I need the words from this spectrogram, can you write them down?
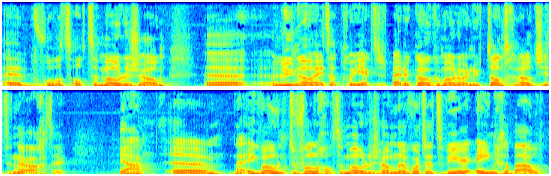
bijvoorbeeld op de molenzoom, Luno heet dat project, dus bij de kokenmolen waar nu tandgenoten zitten daarachter. Ja, ehm, nou, ik woon toevallig op de molenzoom, dan wordt het weer één gebouw.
